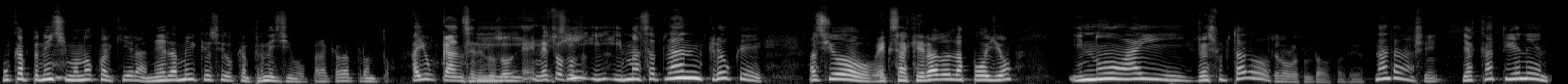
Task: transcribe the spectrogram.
un campeonísimo, no cualquiera, ni el América ha sido campeonísimo, para acabar pronto. Hay un cáncer en los dos. En estos sí, dos. y, y Mazatlán creo que ha sido exagerado el apoyo y no hay resultados, los resultados, así es. nada. Sí. Y acá tienen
